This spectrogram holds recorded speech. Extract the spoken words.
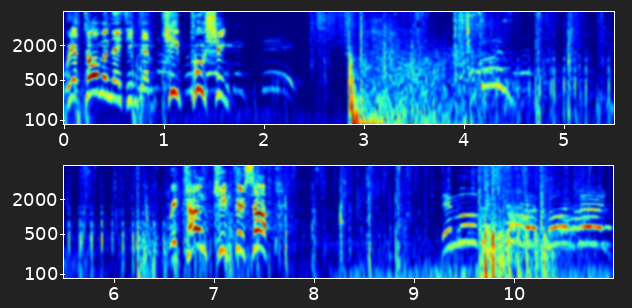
We're dominating them. Keep pushing. We can't keep this up. They're moving apartment!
